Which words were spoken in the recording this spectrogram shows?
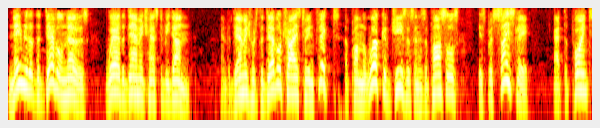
namely that the devil knows where the damage has to be done. And the damage which the devil tries to inflict upon the work of Jesus and his apostles is precisely at the point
